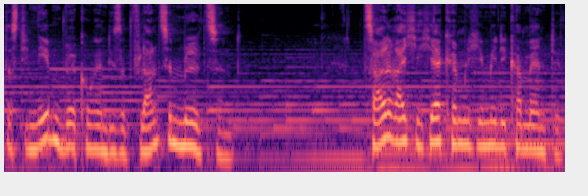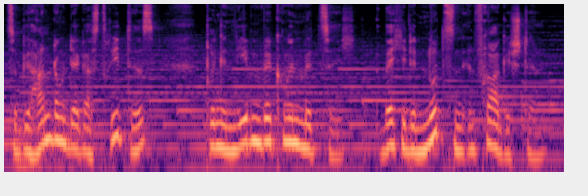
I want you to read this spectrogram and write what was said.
dass die Nebenwirkungen dieser Pflanze mild sind. Zahlreiche herkömmliche Medikamente zur Behandlung der Gastritis bringen Nebenwirkungen mit sich, welche den Nutzen in Frage stellen.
